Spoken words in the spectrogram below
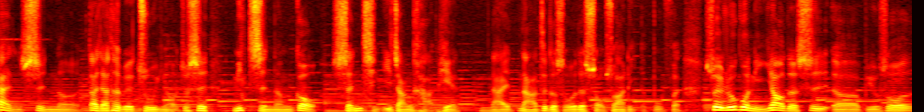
但是呢，大家特别注意哦，就是你只能够申请一张卡片来拿这个所谓的首刷礼的部分。所以如果你要的是呃，比如说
